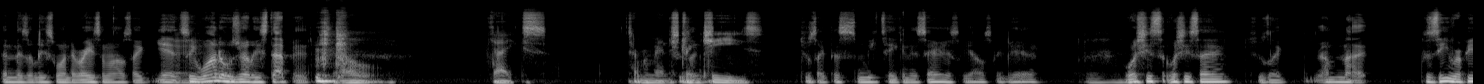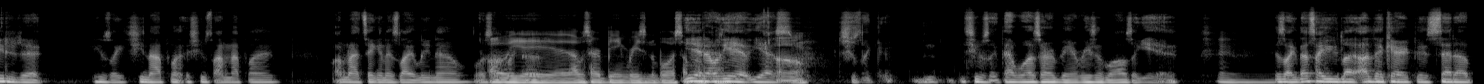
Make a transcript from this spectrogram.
"Then there's at least one to raise them." I was like, "Yeah." See, Wanda was really stepping. Oh. Yikes. Timberman, string like- cheese. She was like, "This is me taking it seriously." I was like, "Yeah." Mm-hmm. What she what she saying? She was like, "I'm not," because he repeated it. He was like, "She not playing." She was like, "I'm not playing. I'm not taking this lightly now." Or Oh, something like yeah, that. yeah. That was her being reasonable or something. Yeah, like that was yeah, yes. Oh. She was like, she was like, that was her being reasonable. I was like, yeah. Mm. It's like that's how you let other characters set up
